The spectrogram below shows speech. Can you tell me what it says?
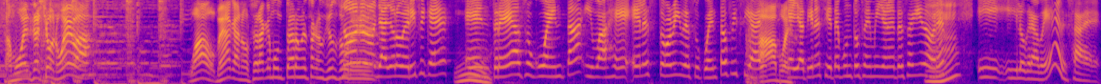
Esa mujer se ha hecho nueva. Wow, ven acá, ¿no será que montaron esa canción sobre...? No, no, no, ya yo lo verifiqué. Uh. Entré a su cuenta y bajé el story de su cuenta oficial, Ah, pues. que ya tiene 7.6 millones de seguidores, y, y lo grabé. O sea, es,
